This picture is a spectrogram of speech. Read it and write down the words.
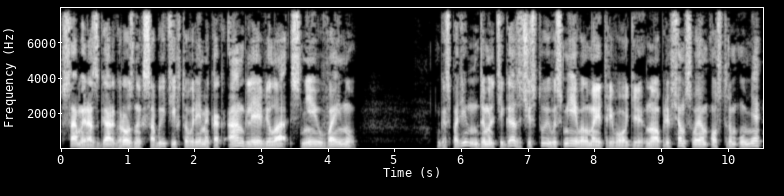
в самый разгар грозных событий, в то время как Англия вела с нею войну. Господин де Мальтига зачастую высмеивал мои тревоги, но при всем своем остром уме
